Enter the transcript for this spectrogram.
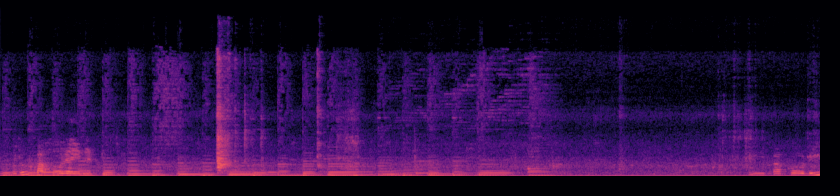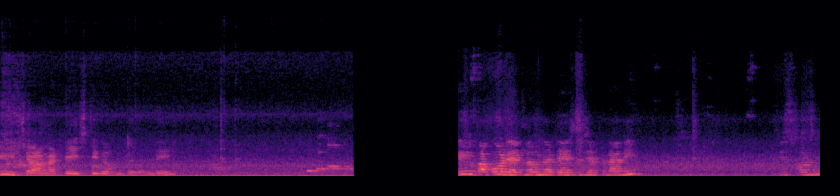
ఇప్పుడు పకోడీ అయినట్టు. ఈ పకోడీ చాలా టేస్టీగా ఉంటుందండి. ఈ పకోడీ ఎట్లా ఉందో టేస్ట్ చెప్పనని తీసుకోండి.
